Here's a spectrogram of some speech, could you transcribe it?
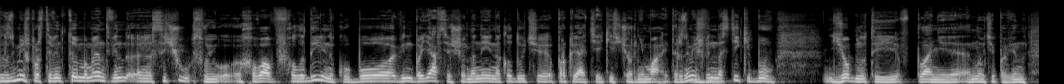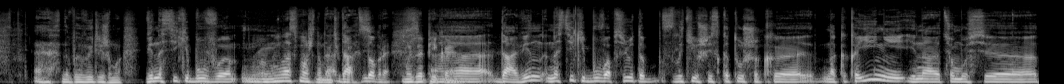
розумієш, просто він в той момент він е, сичу свою ховав в холодильнику, бо він боявся, що на неї накладуть прокляття, якісь чорні маги. Ти розумієш, mm-hmm. він настільки був йобнутий в плані, ну типу, він Е, давай виріжемо. Він настільки був е, У нас можна да, да, добре. Ми запікаємо. А, е, да, Він настільки був абсолютно злетівший з катушок на кокаїні і на цьому, що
